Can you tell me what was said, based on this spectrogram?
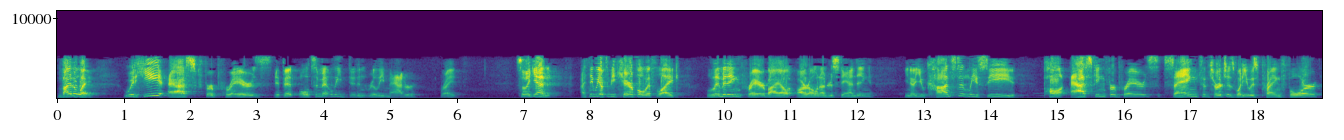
By the way, would he ask for prayers if it ultimately didn't really matter, right? So again, I think we have to be careful with like limiting prayer by our own understanding. You know, you constantly see Paul asking for prayers, saying to churches what he was praying for.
